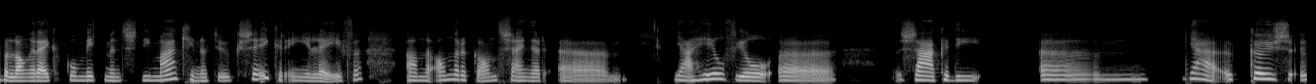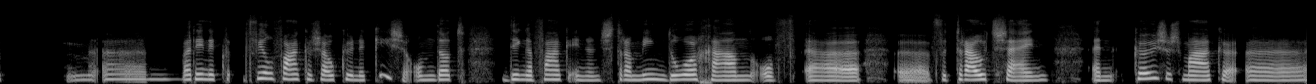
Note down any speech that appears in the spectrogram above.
belangrijke commitments, die maak je natuurlijk zeker in je leven. Aan de andere kant zijn er ehm, ja, heel veel zaken die um, ja, keuze, uh, waarin ik veel vaker zou kunnen kiezen, omdat dingen vaak in een stramien doorgaan of uh, uh, vertrouwd zijn en keuzes maken, uh,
